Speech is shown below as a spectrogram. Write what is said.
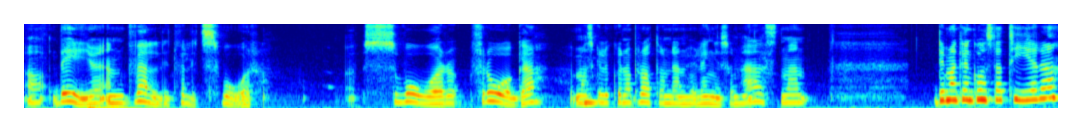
Ja, det är ju en väldigt, väldigt svår, svår fråga. Man mm. skulle kunna prata om den hur länge som helst, men det man kan konstatera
